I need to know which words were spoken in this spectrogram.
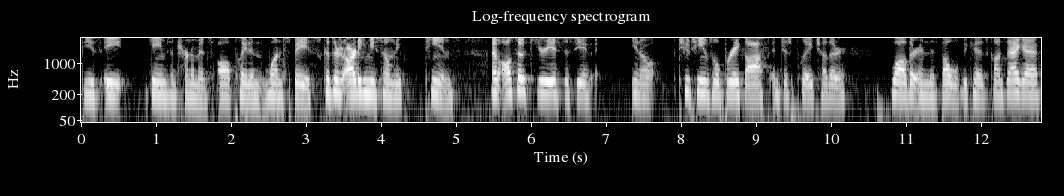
these eight games and tournaments all played in one space because there's already gonna be so many teams. I'm also curious to see if you know two teams will break off and just play each other while they're in this bubble because Gonzaga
